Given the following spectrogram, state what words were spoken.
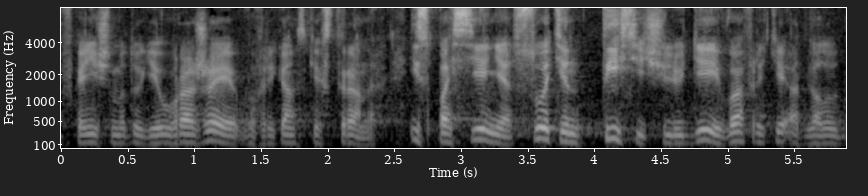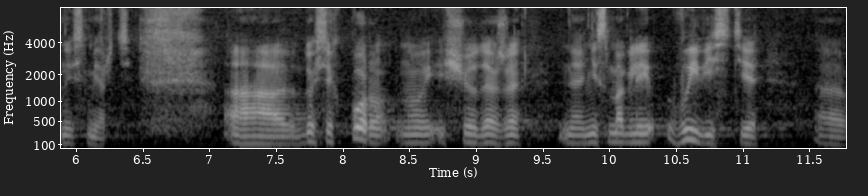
в конечном итоге урожай в африканских странах и спасение сотен тысяч людей в Африке от голодной смерти. А до сих пор ну, еще даже э, не смогли вывести э,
